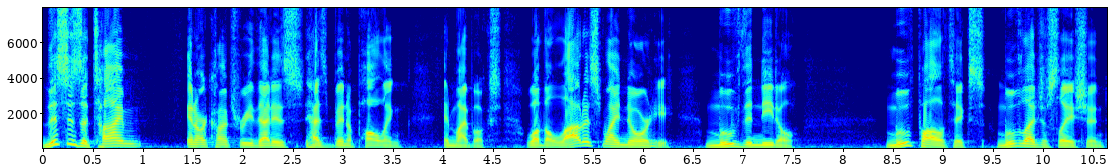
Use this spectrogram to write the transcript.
This is a time in our country that is has been appalling in my books. While the loudest minority move the needle, move politics, move legislation,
